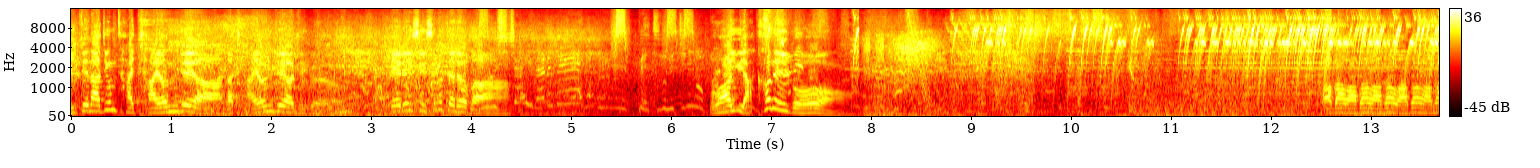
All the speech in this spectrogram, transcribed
이때 나 지금 다 자연계야. 나 자연계야 지금. 때릴 수 있으면 때려봐. 와 이거 약하네 이거. 와봐 와봐 와봐 와봐 와봐.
